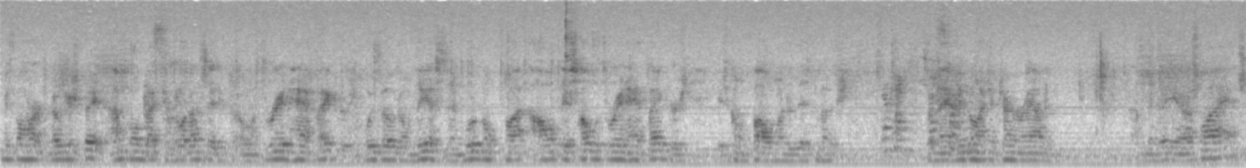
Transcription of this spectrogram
Ms. Barnhart, no disrespect, I'm going back to what I said, if on a three and a half acres, if we vote on this, then we're gonna find, all, this whole three and a half acres is gonna fall under this motion. Okay, So that's now you're gonna have to turn around and, I mean, you that's why I asked.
